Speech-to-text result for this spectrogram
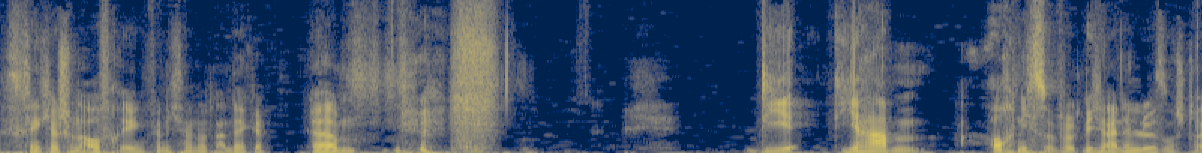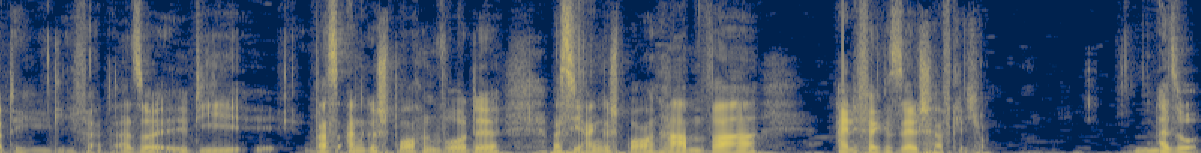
Das klingt ja schon aufregend, wenn ich da nur dran denke. Ähm, die, die haben auch nicht so wirklich eine Lösungsstrategie geliefert. Also die, was angesprochen wurde, was sie angesprochen haben, war eine Vergesellschaftlichung. Mhm. Also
